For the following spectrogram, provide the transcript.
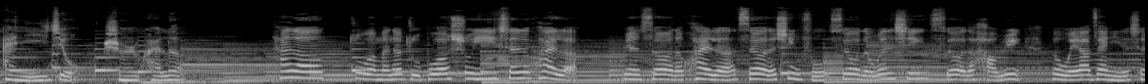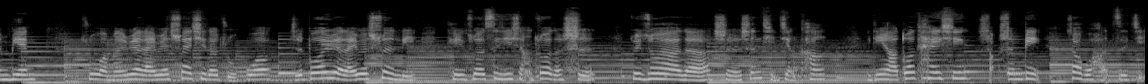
爱你依旧。生日快乐！Hello，祝我们的主播树一生日快乐！愿所有的快乐、所有的幸福、所有的温馨、所有的好运都围绕在你的身边。祝我们越来越帅气的主播，直播越来越顺利，可以做自己想做的事。最重要的是身体健康，一定要多开心，少生病，照顾好自己。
